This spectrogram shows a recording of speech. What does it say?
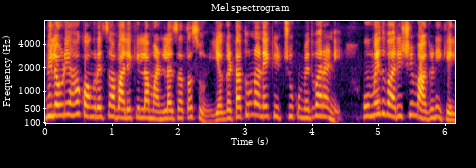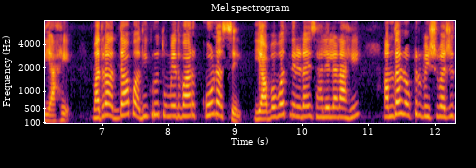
भिलवडी हा काँग्रेसचा बालेकिल्ला मानला जात असून या गटातून अनेक इच्छुक उमेदवारांनी उमेदवारीची मागणी केली आहे. मात्र अद्याप अधिकृत उमेदवार कोण असेल याबाबत निर्णय झालेला नाही. आमदार डॉक्टर विश्वजित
